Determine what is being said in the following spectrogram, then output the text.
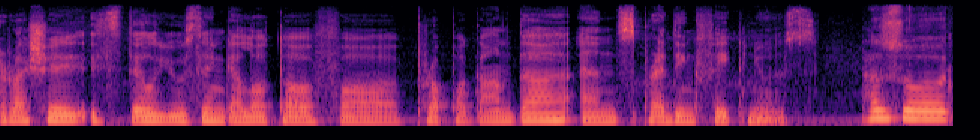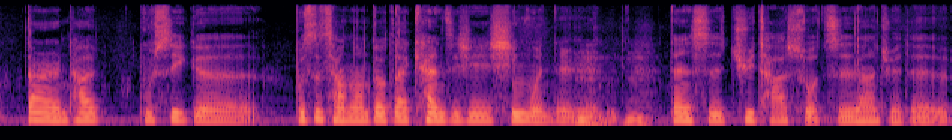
Russia is still using a lot of uh, propaganda and spreading fake news. 他是说，当然他不是一个不是常常都在看这些新闻的人，嗯嗯、但是据他所知，他觉得。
